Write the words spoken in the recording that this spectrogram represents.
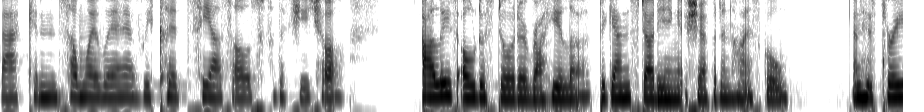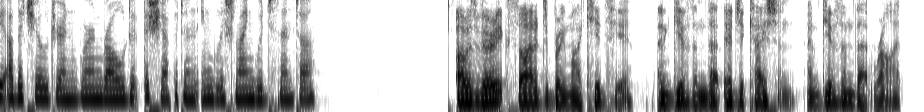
back in somewhere where we could see ourselves for the future. Ali's oldest daughter, Rahila, began studying at Shepparton High School and his three other children were enrolled at the Shepparton English Language Centre. I was very excited to bring my kids here and give them that education and give them that right.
